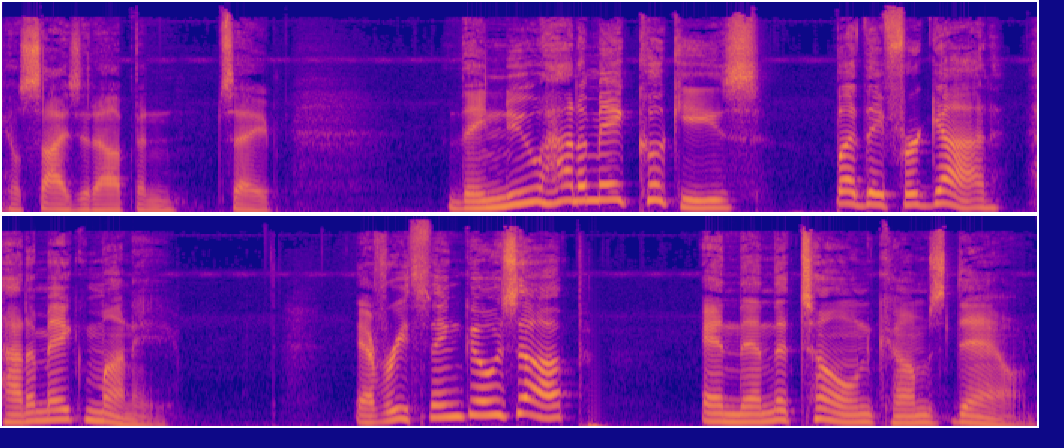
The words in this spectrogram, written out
he'll size it up and say they knew how to make cookies, but they forgot how to make money. Everything goes up, and then the tone comes down.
